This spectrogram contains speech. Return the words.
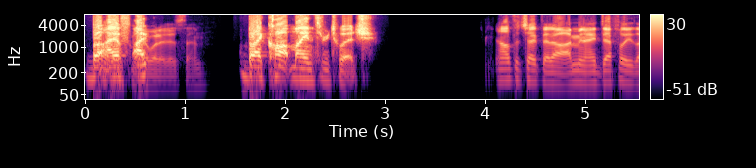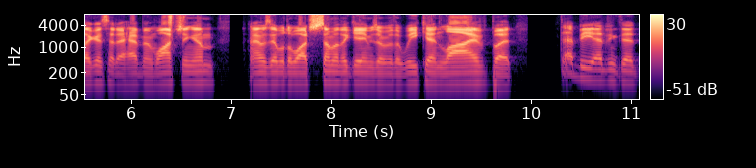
but Oh, I've I, what it is then. but I caught mine through Twitch. I'll have to check that out. I mean, I definitely, like I said, I have been watching them. I was able to watch some of the games over the weekend live, but that'd be, I think that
